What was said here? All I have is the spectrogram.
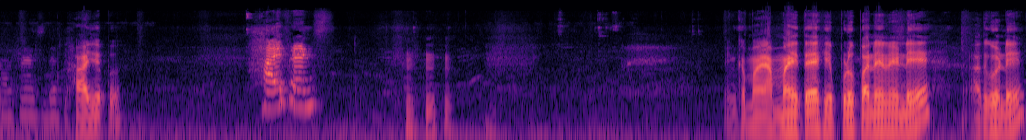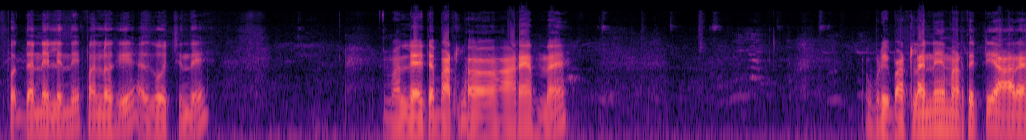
వాళ్ళ ఫ్రెండ్స్ దగ్గర హాయ్ చెప్పు. Hi friends. ఇంకా మా అమ్మాయి అయితే ఎప్పుడు పనేనండి. అదిగోండి పొద్దున్నే వెళ్ళింది పనిలోకి అదిగో వచ్చింది. మళ్ళీ అయితే బట్టలు ఆరేస్తుంది. ఇప్పుడు ఈ బట్టలన్నీ మడతెట్టి ఆరే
